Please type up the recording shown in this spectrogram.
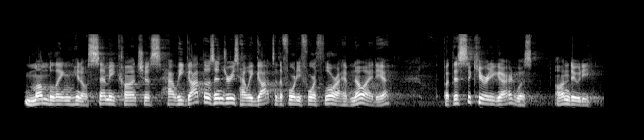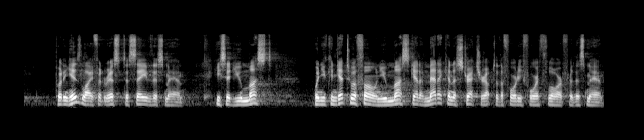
mumbling, you know, semi conscious. How he got those injuries, how he got to the 44th floor, I have no idea. But this security guard was on duty, putting his life at risk to save this man. He said, You must, when you can get to a phone, you must get a medic and a stretcher up to the 44th floor for this man.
